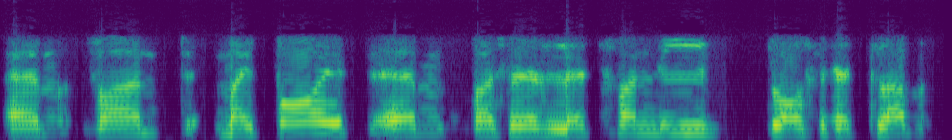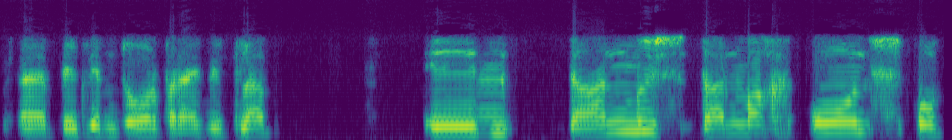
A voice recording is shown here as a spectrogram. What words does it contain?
Ehm um, want my pa het ehm um, was 'n lid van die plaaslike klub, uh, Bethlehem Dorp Rugby Club en dan moes dan mag ons op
